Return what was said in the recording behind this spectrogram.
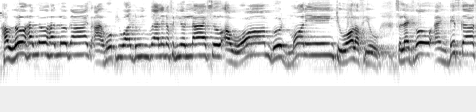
Hello, hello, hello, guys. I hope you are doing well enough in your life. So, a warm good morning to all of you. So, let's go and discuss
